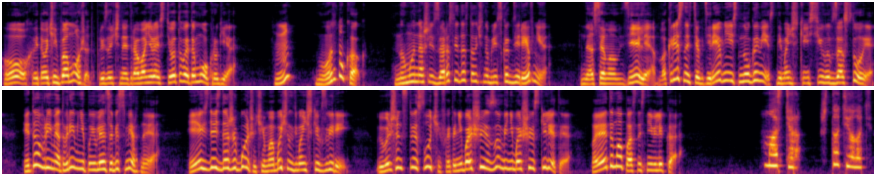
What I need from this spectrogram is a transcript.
Ох, это очень поможет. Призрачная трава не растет в этом округе. Хм? Вот ну как. Но мы нашли заросли достаточно близко к деревне. На самом деле, в окрестностях деревни есть много мест, где магические силы в застое, и там время от времени появляются бессмертные. Их здесь даже больше, чем обычных демонических зверей. В большинстве случаев это небольшие зомби, небольшие скелеты, поэтому опасность невелика. Мастер, что делать?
